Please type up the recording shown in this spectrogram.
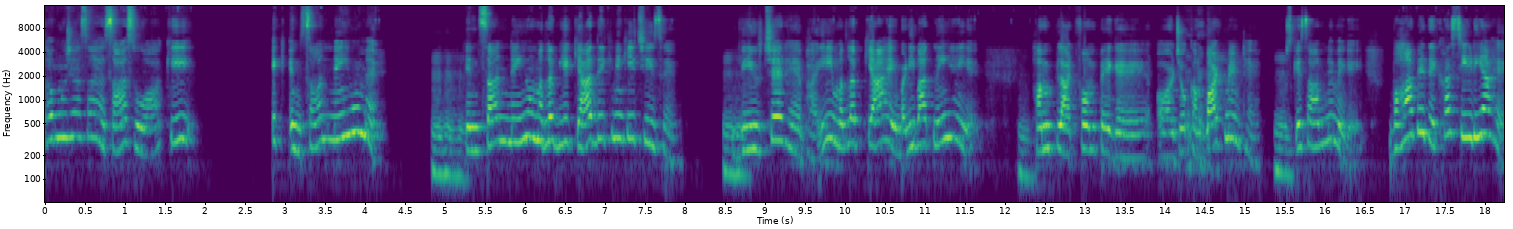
तब मुझे ऐसा एहसास हुआ कि एक इंसान नहीं हूँ मैं। हम्म, हम्म, इंसान नहीं हूँ मतलब ये क्या देखने की चीज़ है? व्हीलचेयर है भाई मतलब क्या है? बड़ी बात नहीं है ये। हम्म, हम प्लेटफॉर्म पे गए और जो कंपार्टमेंट है हम्म। उसके सामने में गए। वहाँ पे देखा सीढ़ियाँ है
